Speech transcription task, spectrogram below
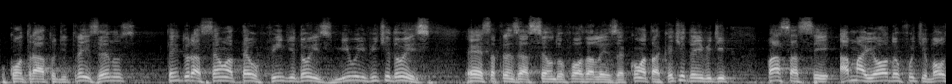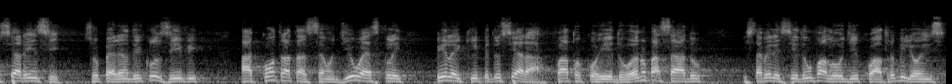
O contrato de três anos tem duração até o fim de 2022. Essa transação do Fortaleza com o atacante David passa a ser a maior do futebol cearense, superando inclusive a contratação de Wesley pela equipe do Ceará. Fato ocorrido ano passado, estabelecido um valor de 4 milhões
